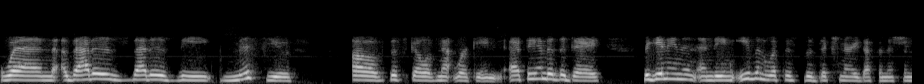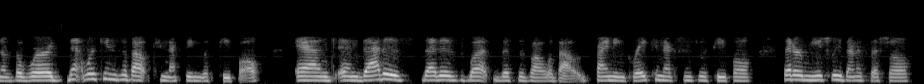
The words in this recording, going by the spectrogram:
when that is that is the misuse of the skill of networking. At the end of the day, beginning and ending, even with this the dictionary definition of the word, networking is about connecting with people. And and that is that is what this is all about. Finding great connections with people that are mutually beneficial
